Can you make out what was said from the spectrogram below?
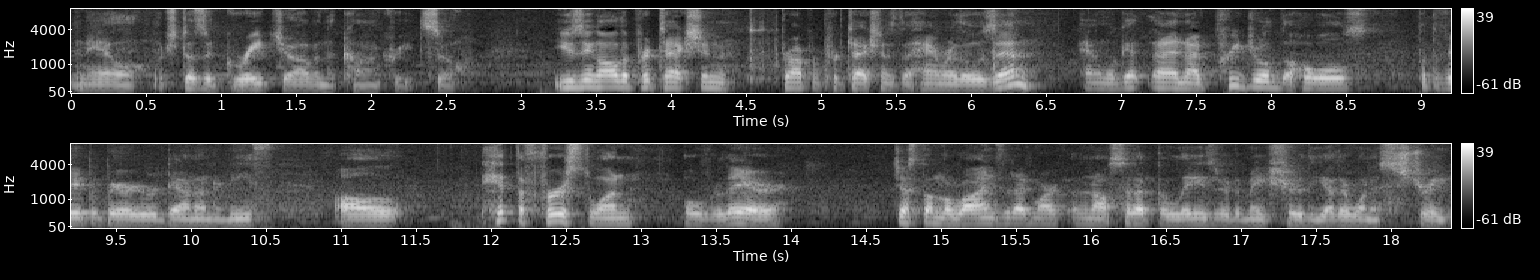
nail, which does a great job in the concrete. So using all the protection, proper protections to hammer those in and we'll get and I've pre-drilled the holes put the vapor barrier down underneath I'll hit the first one over there just on the lines that I've marked and then I'll set up the laser to make sure the other one is straight.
